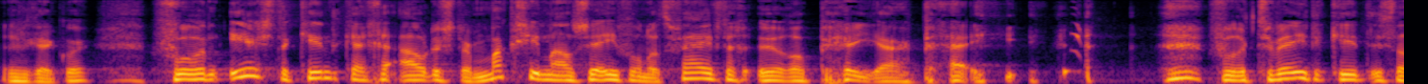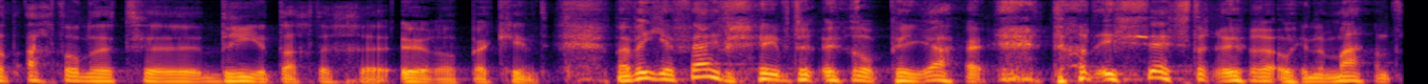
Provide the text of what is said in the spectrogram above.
even kijken hoor. Voor een eerste kind krijgen ouders er maximaal 750 euro per jaar bij. Voor het tweede kind is dat 883 euro per kind. Maar weet je, 75 euro per jaar, dat is 60 euro in de maand.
